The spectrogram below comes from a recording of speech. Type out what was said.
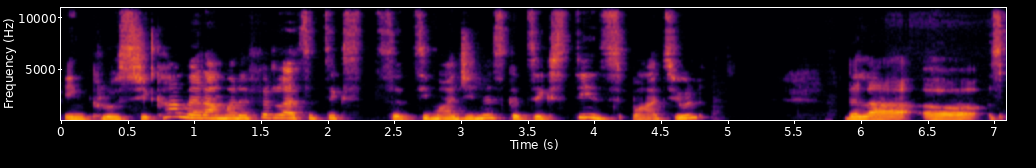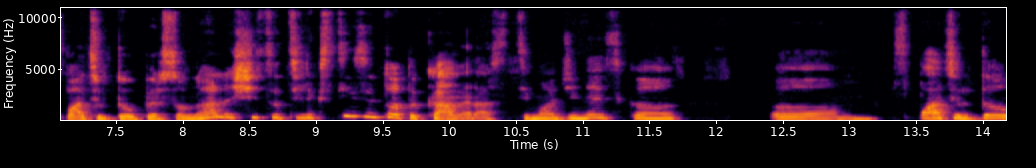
inclus și camera, mă refer la să-ți, să-ți imaginezi că ți extinzi spațiul de la uh, spațiul tău personal și să ți-l extinzi în toată camera. Să-ți imaginezi că uh, spațiul tău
